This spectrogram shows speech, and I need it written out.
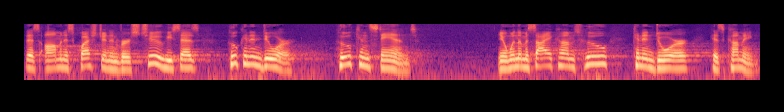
this ominous question in verse 2. He says, Who can endure? Who can stand? You know, when the Messiah comes, who can endure his coming?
